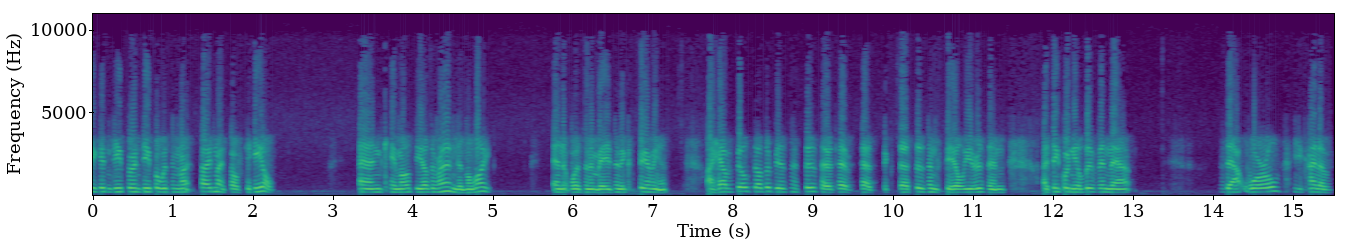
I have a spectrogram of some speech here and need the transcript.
digging deeper and deeper within inside myself to heal, and came out the other end in the light, and it was an amazing experience. I have built other businesses that have had successes and failures, and I think when you live in that that world, you kind of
